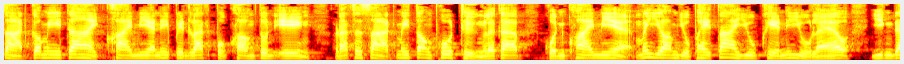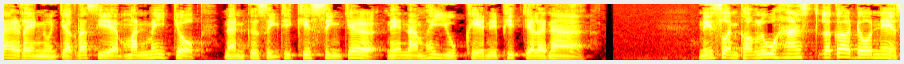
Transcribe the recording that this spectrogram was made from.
ศาสตร์ก็ไม่ได้ไครเมียนี่เป็นรัฐปกครองตนเอง รัฐศาสตร์ไม่ต้องพูดถึงแล้วครับ คนไครเมียไม่ยอมอยู่ภายใต้ยูเครนนี่อยู่แล้ว ยิ่งได้แรงหนุนจากรัสเซียมันไม่จบ นั่นคือสิ่งที่คิสซิงเจอร์ แนะนำให้ยูเครนนี่พิจารณา ในส่วนของลูฮันส์แล้วก็โดเนส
